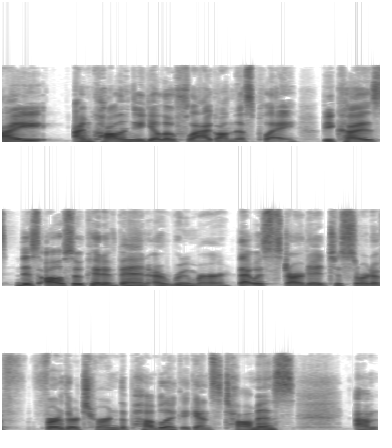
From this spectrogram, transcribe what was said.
I I'm calling a yellow flag on this play because this also could have been a rumor that was started to sort of further turn the public against Thomas. Um,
